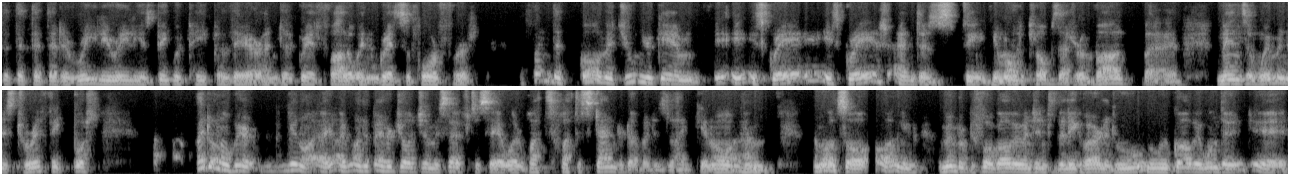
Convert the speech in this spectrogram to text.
that, that, that it really really is big with people there and a great following and great support for it I the Galway junior game is great is great and there's the, the amount of clubs that are involved uh, men's and women is terrific but I don't know where you know I, I want a better judge than myself to say well what's what the standard of it is like you know um, and also I remember before Galway went into the League of Ireland who, who Galway won the uh,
